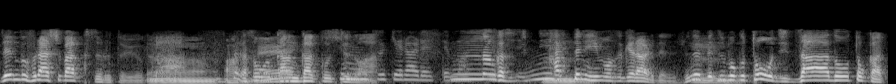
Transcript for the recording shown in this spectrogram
全部フラッシュバックするというか、うんなんかその感覚っていうのは。紐付けられてますし、ね。なんか勝手に紐付けられてるんですよね。うん別に僕当時ザードとか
